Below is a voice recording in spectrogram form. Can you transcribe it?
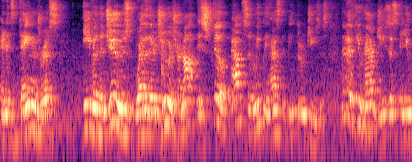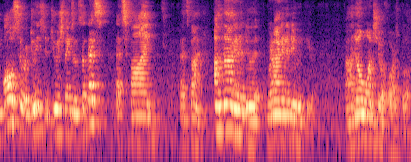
and it's dangerous even the Jews, whether they're Jewish or not, it still absolutely has to be through Jesus. Now, if you have Jesus and you also are doing some Jewish things and stuff, that's that's fine. That's fine. I'm not going to do it. We're not going to do it here. Uh, I don't want shofars blowing.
